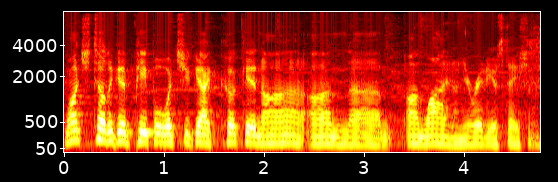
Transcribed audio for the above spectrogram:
why don't you tell the good people what you got cooking on, on um, online on your radio stations?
